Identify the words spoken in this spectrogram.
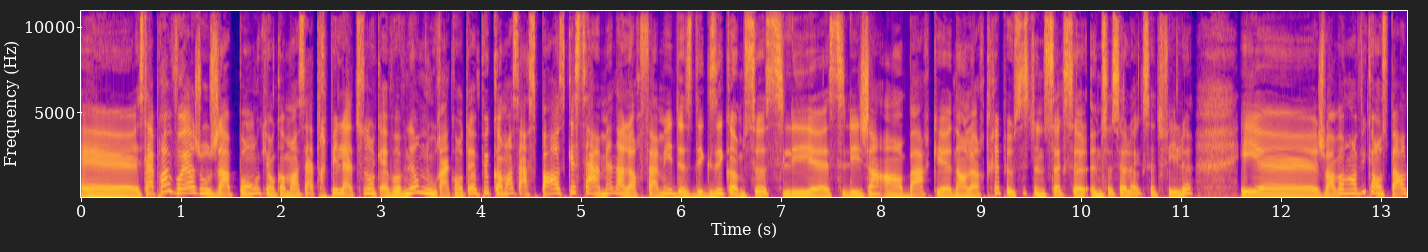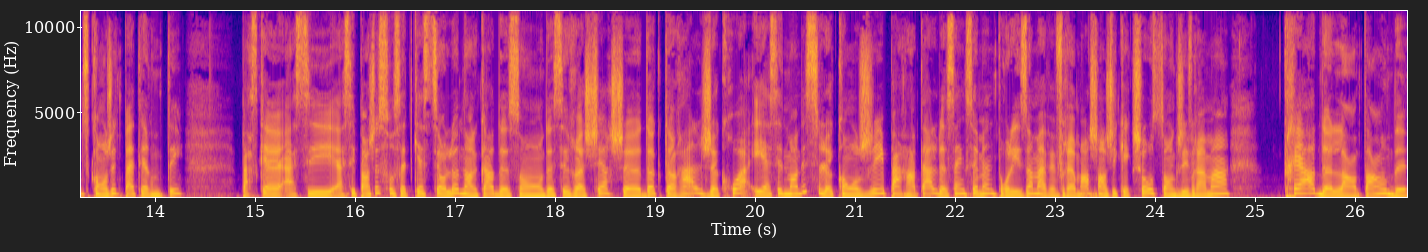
Euh, c'est après un voyage au Japon qui ont commencé à triper là-dessus. Donc, elle va venir nous raconter un peu comment ça se passe, qu'est-ce que ça amène à leur famille de se déguiser comme ça si les, si les gens embarquent dans leur trip. Et aussi, c'est une, sociologue, cette fille-là. Et je vais avoir envie qu'on se parle du congé de paternité parce qu'elle s'est, elle s'est penchée sur cette question-là dans le cadre de son de ses recherches euh, doctorales, je crois, et elle s'est demandé si le congé parental de cinq semaines pour les hommes avait vraiment changé quelque chose. Donc, j'ai vraiment très hâte de l'entendre.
